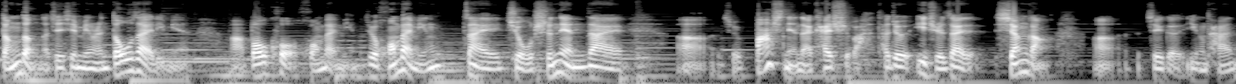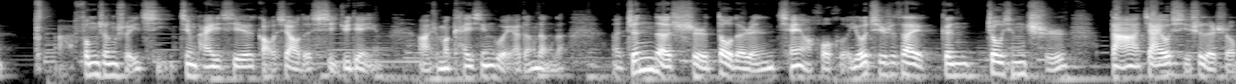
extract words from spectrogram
等等的这些名人都在里面啊，包括黄百鸣。就黄百鸣在九十年代啊，就八十年代开始吧，他就一直在香港啊这个影坛啊风生水起，竞拍一些搞笑的喜剧电影啊，什么开心鬼啊等等的，啊，真的是逗得人前仰后合。尤其是在跟周星驰搭《家有喜事》的时候，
